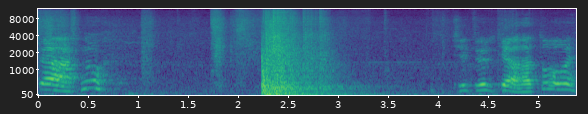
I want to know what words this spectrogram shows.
Так, ну, четвертя готовы.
